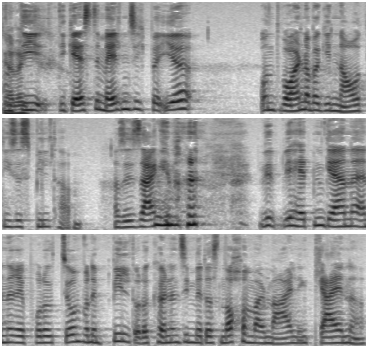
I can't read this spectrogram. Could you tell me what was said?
ja, und die, die Gäste melden sich bei ihr und wollen aber genau dieses Bild haben. Also sie sagen immer, wir, wir, hätten gerne eine Reproduktion von dem Bild oder können Sie mir das noch einmal malen in kleiner?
